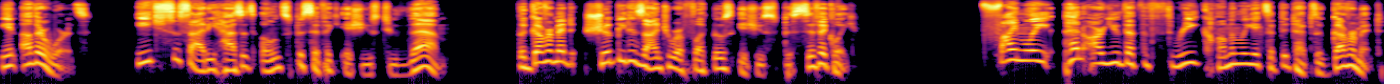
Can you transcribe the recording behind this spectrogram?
In other words, each society has its own specific issues to them. The government should be designed to reflect those issues specifically. Finally, Penn argued that the three commonly accepted types of government,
